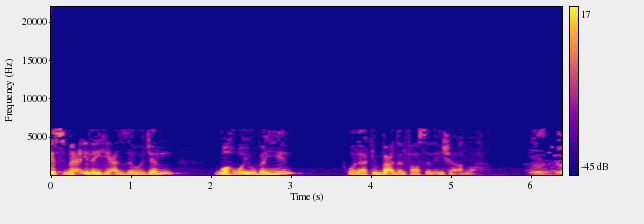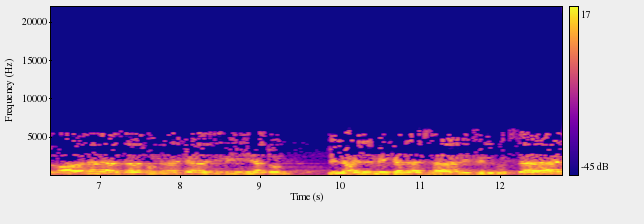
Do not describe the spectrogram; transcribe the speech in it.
اسمع إليه عز وجل وهو يبين ولكن بعد الفاصل إن شاء الله. أكاديمية للعلم كالأزهار في البستان.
